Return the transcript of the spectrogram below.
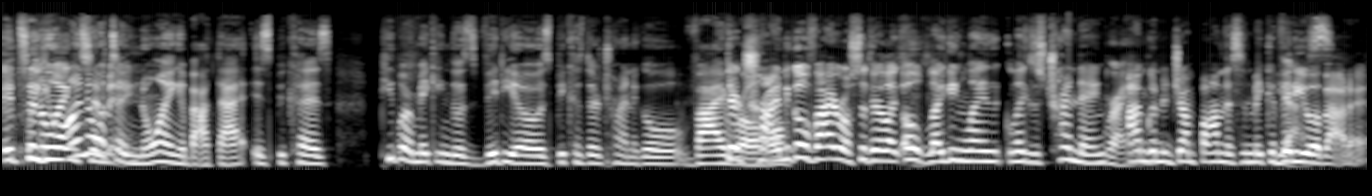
It's you annoying wanna to know what's me. annoying about that is because people are making those videos because they're trying to go viral. They're trying to go viral. So they're like, oh, legging legs is trending. Right. I'm going to jump on this and make a video about it.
